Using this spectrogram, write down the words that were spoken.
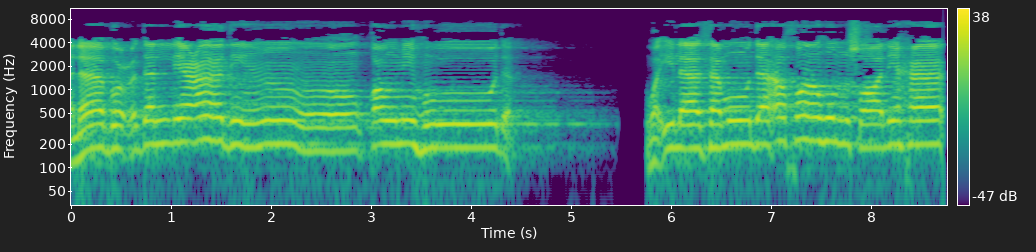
ألا بعدا لعاد قوم هود وإلى ثمود أخاهم صالحا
